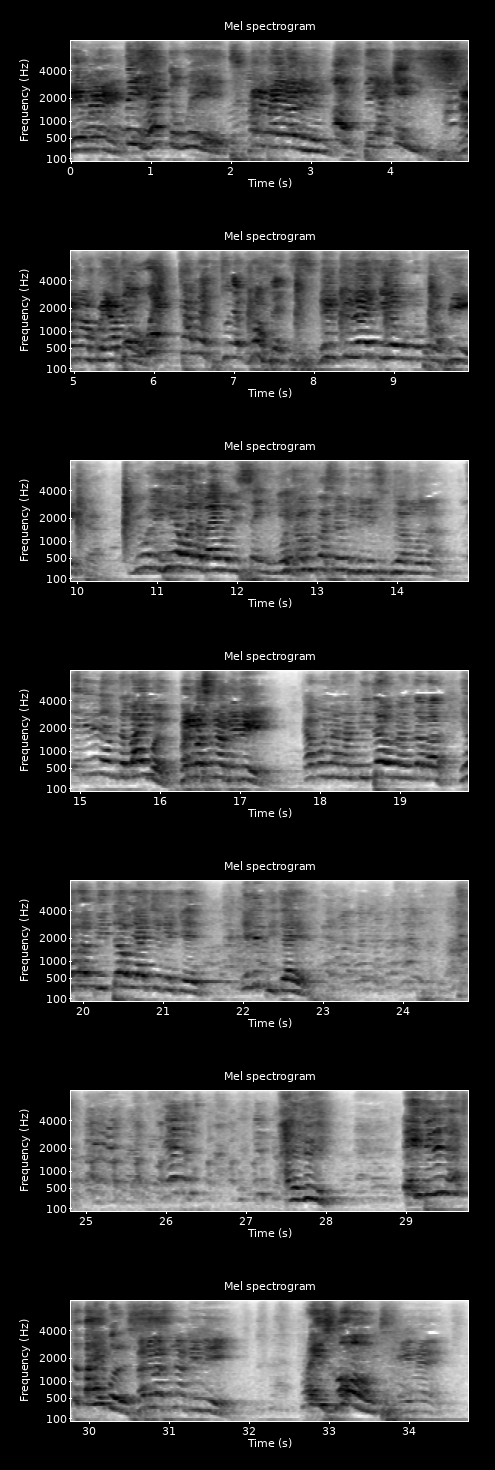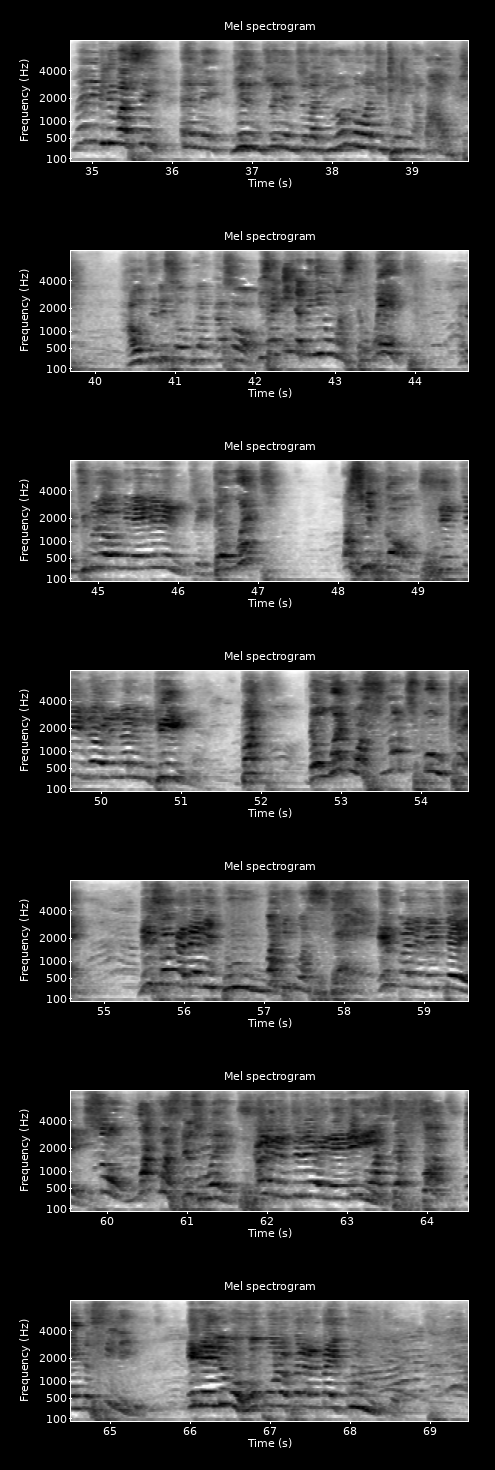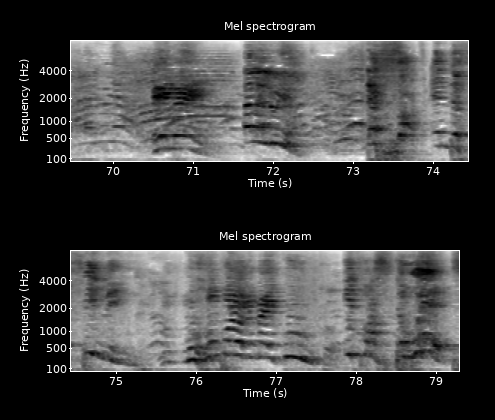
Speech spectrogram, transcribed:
Amen. They had the word ba ne ba ena le lentswe of their age. na The bona word cometh to the prophets. lentswe le tlile go moprofeta You will hear what the Bible is saying here. utlwa seo bibele se buang mona They didn't have the Bible. ba ne ba sena bibele ka bonana pita o na ntse bala ya ba pita o ya kerekeng e le pita ena hallelujah they didn't have the bibles. Ba ne ba sena bibele praise god. Amen. Many believers say "Eh, le- lentswe lentswe but you don't know what you're talking about. How o this seo o buang ka sona it's like in the beginning was the word. Re tshimologong ne the word was with god. Lentswe leo le na le modimo but the word was not spoken. Le so ka be le but it was there empa le le teng So, what was this word? ka le lentswe leo ne le It was the thought and the feeling. ne le mohopolo fela le maikutlo. Amen. Hallelujah. The thought and the feeling. M- mohopolo le maikutlo. It was the word,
